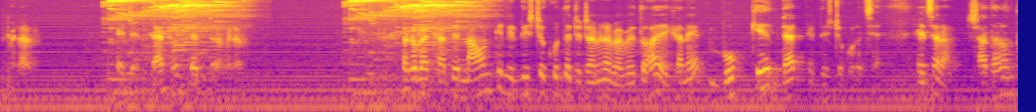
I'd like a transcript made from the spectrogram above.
ডিটারমিনার এই যে দ্যাট হচ্ছে ডিটারমিনার তাকে ব্যাখ্যা যে নাউনকে নির্দিষ্ট করতে ডিটারমিনার ব্যবহৃত হয়, এখানে বুককে দ্যাট নির্দিষ্ট করেছে। এছাড়া সাধারণত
